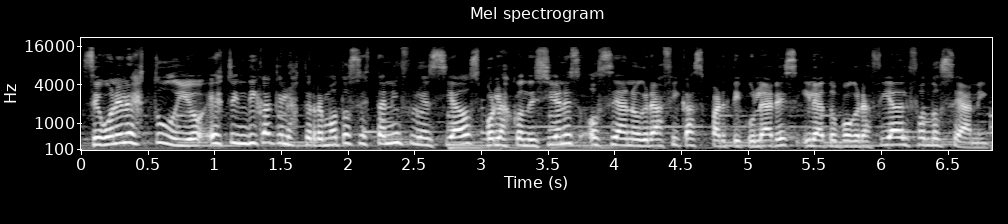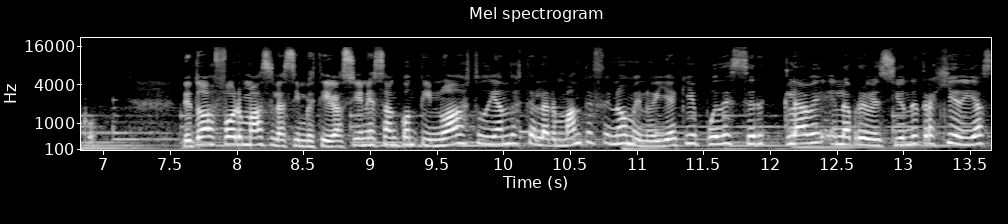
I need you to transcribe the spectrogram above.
Según el estudio, esto indica que los terremotos están influenciados por las condiciones oceanográficas particulares y la topografía del fondo oceánico. De todas formas, las investigaciones han continuado estudiando este alarmante fenómeno, ya que puede ser clave en la prevención de tragedias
